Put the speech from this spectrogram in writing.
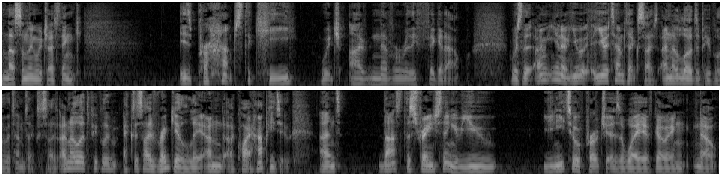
And that's something which I think is perhaps the key which I've never really figured out was that I mean, you know you you attempt exercise. I know loads of people who attempt exercise. I know loads of people who exercise regularly and are quite happy to. And that's the strange thing of you you need to approach it as a way of going no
